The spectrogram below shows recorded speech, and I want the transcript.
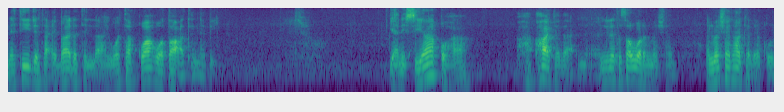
نتيجة عبادة الله وتقواه وطاعة النبي. يعني سياقها هكذا لنتصور المشهد. المشهد هكذا يقول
